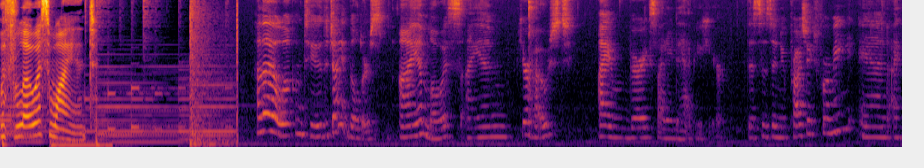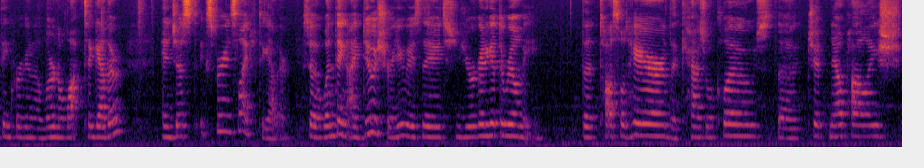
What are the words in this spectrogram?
with Lois Wyant. Hello, welcome to the Giant Builders. I am Lois. I am your host. I am very excited to have you here. This is a new project for me, and I think we're going to learn a lot together and just experience life together. So, one thing I do assure you is that you're going to get the real me the tousled hair, the casual clothes, the chipped nail polish.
